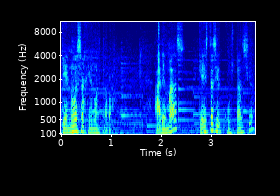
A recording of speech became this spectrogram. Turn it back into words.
que no es ajeno al trabajo. Además, que esta circunstancia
